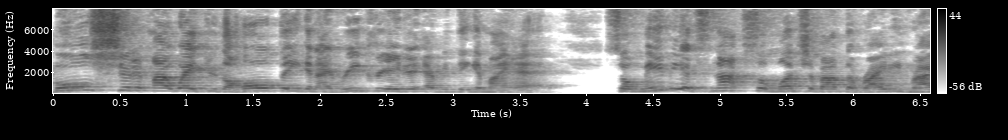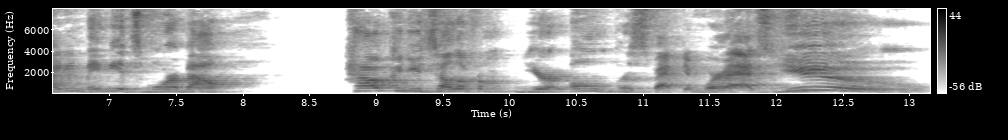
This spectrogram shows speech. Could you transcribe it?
bullshitted my way through the whole thing and I recreated everything in my head. So maybe it's not so much about the writing, writing. Maybe it's more about how could you tell it from your own perspective? Whereas you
